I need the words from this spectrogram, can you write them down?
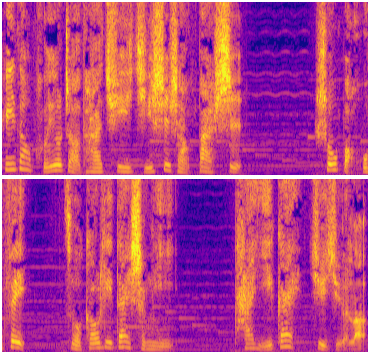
黑道朋友找他去集市上办事，收保护费，做高利贷生意，他一概拒绝了。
